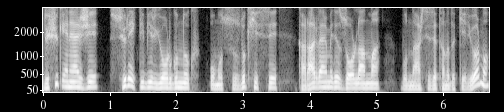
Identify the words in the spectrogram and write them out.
düşük enerji, sürekli bir yorgunluk, umutsuzluk hissi, karar vermede zorlanma, bunlar size tanıdık geliyor mu?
